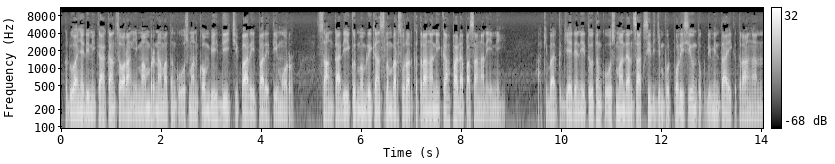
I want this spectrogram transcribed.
Keduanya dinikahkan seorang imam bernama Tengku Usman Kombi di Cipari, Pare Timur. Sang Kadi ikut memberikan selembar surat keterangan nikah pada pasangan ini. Akibat kejadian itu, Tengku Usman dan saksi dijemput polisi untuk dimintai keterangan.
